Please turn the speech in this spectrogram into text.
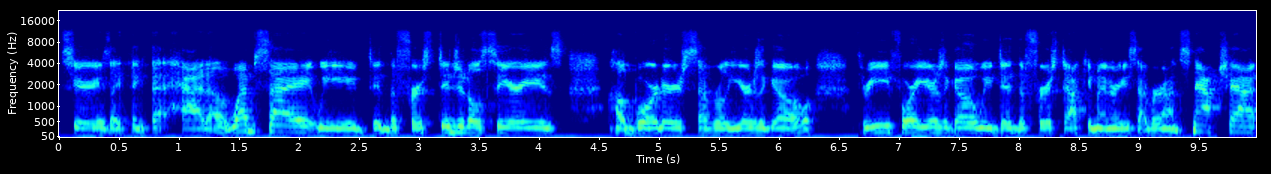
series, I think, that had a website. We did the first digital series called Borders several years ago. Three, four years ago, we did the first documentaries ever on Snapchat.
